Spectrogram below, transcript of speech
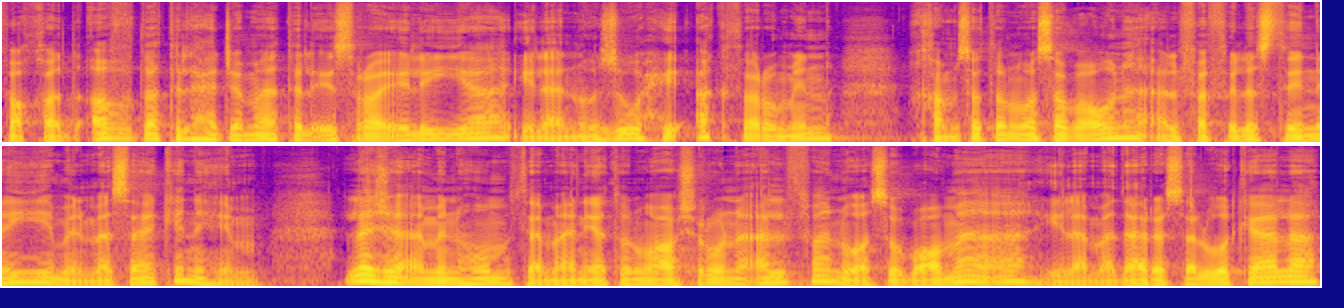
فقد أفضت الهجمات الإسرائيلية إلى نزوح أكثر من 75 ألف فلسطيني من مساكنهم. لجأ منهم 28700 إلى مدارس الوكالة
